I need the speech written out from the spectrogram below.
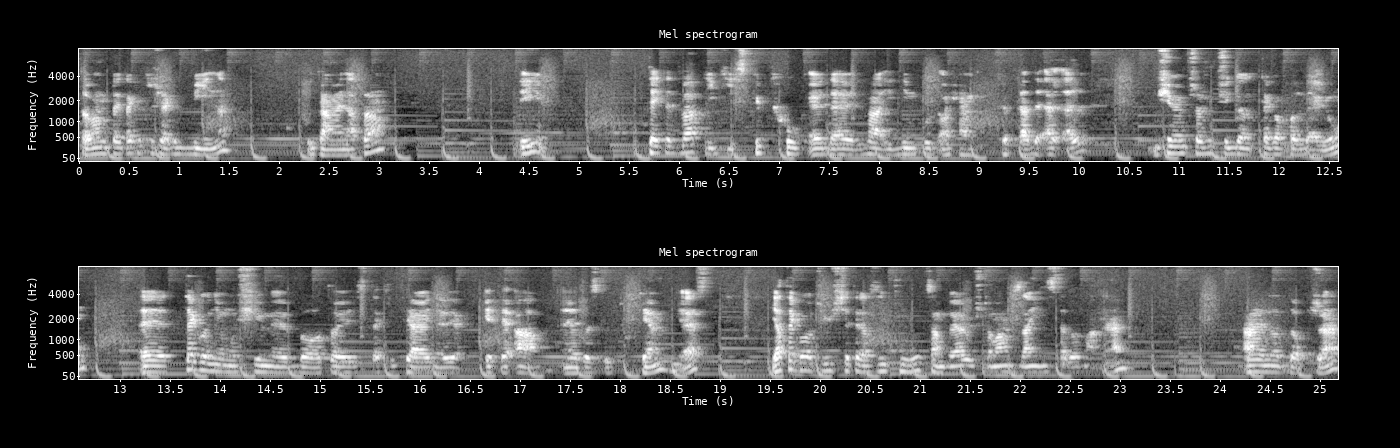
to mam tutaj takie coś jak bin. Klikamy na to. I tutaj te dwa pliki, script hook RDR2 i dimput8.dll musimy przerzucić do tego folderu. E, tego nie musimy, bo to jest taki trainer jak GTA e, ze script hookiem jest. Ja tego oczywiście teraz nie wrzucam, bo ja już to mam zainstalowane. Ale no dobrze.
